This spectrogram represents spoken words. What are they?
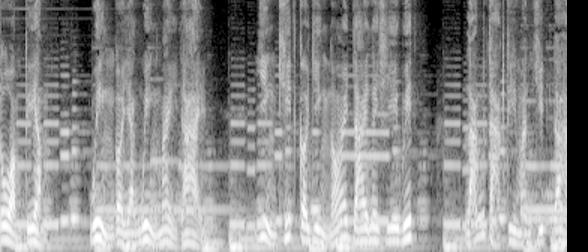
ต้วมเตี้ยม วิ่งก็ยังวิ่งไม่ได้ ยิ่งคิดก็ยิ่งน้อยใจในชีวิต หลังจากที่มันคิดได้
